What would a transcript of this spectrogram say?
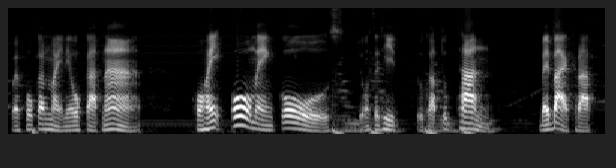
ไว้พบกันใหม่ในโอกาสหน้า ขอให้โอแมงโกสจงสถิตอยู่กับทุกท่านบ๊ายบายครับ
